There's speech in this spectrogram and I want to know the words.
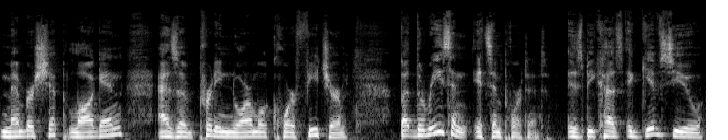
membership login as a pretty normal core feature. But the reason it's important is because it gives you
